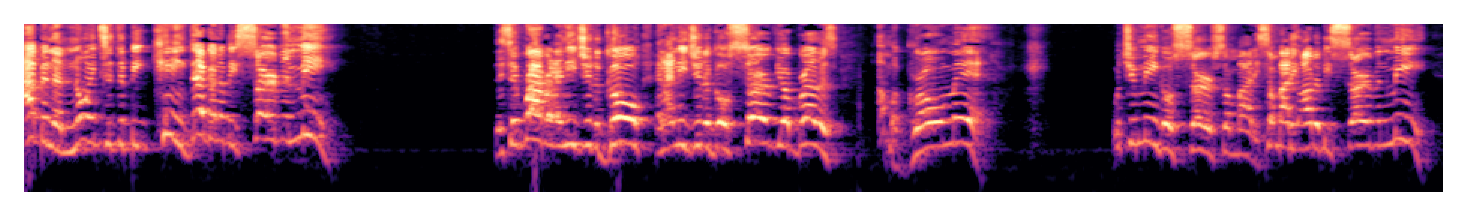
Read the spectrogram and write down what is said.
I've been anointed to be king. They're going to be serving me. They said, Robert, I need you to go and I need you to go serve your brothers. I'm a grown man. What you mean go serve somebody? Somebody ought to be serving me.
